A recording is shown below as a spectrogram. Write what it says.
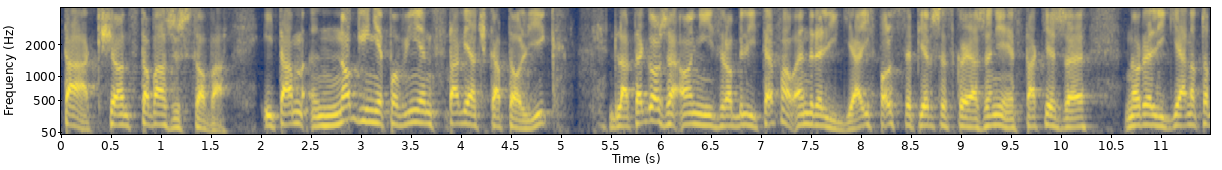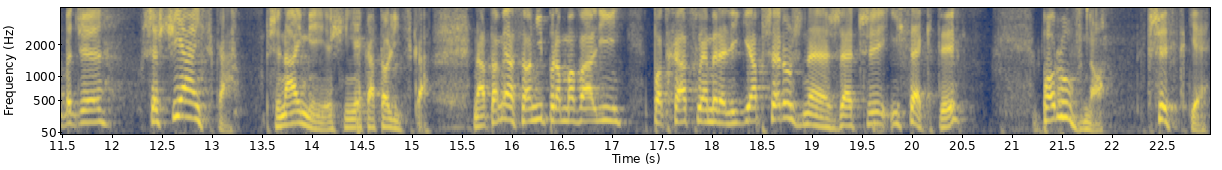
Tak, ksiądz towarzysz Sowa. I tam nogi nie powinien stawiać katolik, dlatego że oni zrobili TVN Religia i w Polsce pierwsze skojarzenie jest takie, że no religia no to będzie chrześcijańska. Przynajmniej, jeśli nie katolicka. Natomiast oni promowali pod hasłem religia przeróżne rzeczy i sekty porówno. Wszystkie.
